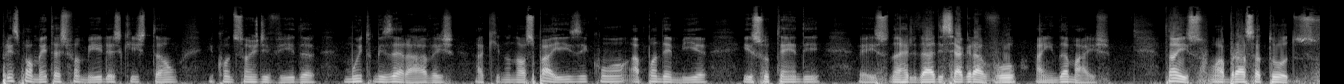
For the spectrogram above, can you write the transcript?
principalmente as famílias que estão em condições de vida muito miseráveis aqui no nosso país e com a pandemia isso tende, é, isso na realidade se agravou ainda mais. Então é isso, um abraço a todos.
